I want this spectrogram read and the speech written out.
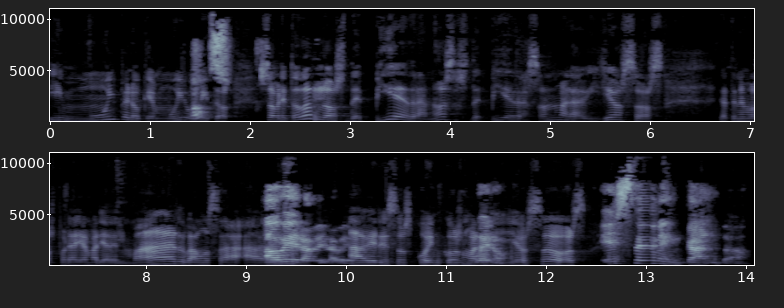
y muy, pero que muy bonitos. Sobre todo los de piedra, ¿no? Esos de piedra son maravillosos. Ya tenemos por ahí a María del Mar, vamos a, a, ver, a ver, a ver, a ver. esos cuencos maravillosos. este me encanta.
